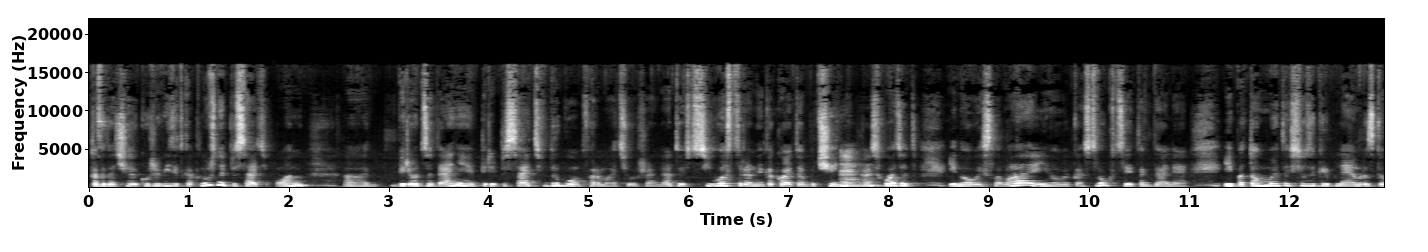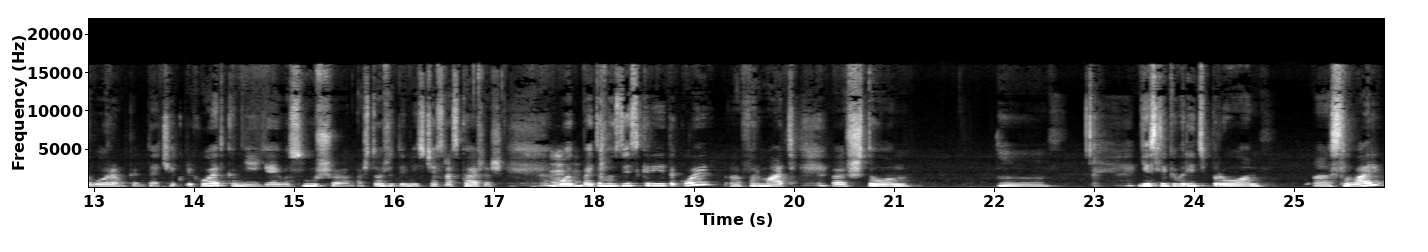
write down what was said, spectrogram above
когда человек уже видит, как нужно писать, он а, берет задание переписать в другом формате уже, да, то есть с его стороны какое-то обучение uh-huh. происходит, и новые слова, и новые конструкции и так далее. И потом мы это все закрепляем разговором, когда человек приходит ко мне, я его слушаю, а что же ты мне сейчас расскажешь? Uh-huh. Вот, поэтому здесь скорее такой э, формат, э, что Если говорить про э, словарь,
